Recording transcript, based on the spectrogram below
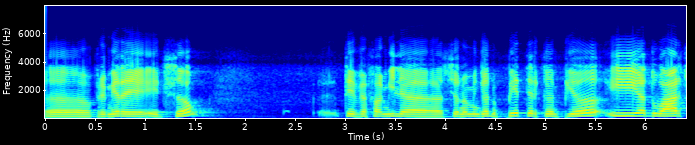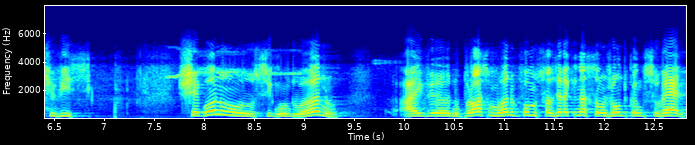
ah, primeira edição. Teve a família, se eu não me engano, Peter campeã e a Duarte vice. Chegou no segundo ano, aí no próximo ano fomos fazer aqui na São João do Canguçu Velho.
